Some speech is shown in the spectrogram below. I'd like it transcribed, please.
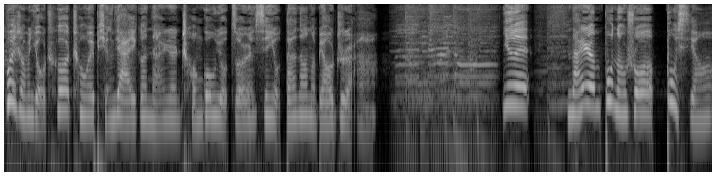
为什么有车成为评价一个男人成功、有责任心、有担当的标志啊？因为男人不能说不行，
